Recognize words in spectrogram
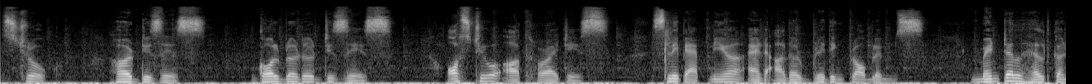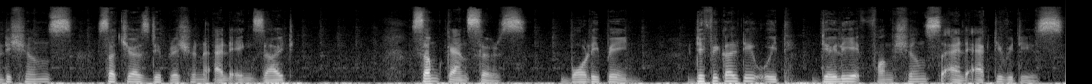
stroke, heart disease, gallbladder disease, osteoarthritis, sleep apnea and other breathing problems, mental health conditions such as depression and anxiety, some cancers, body pain, difficulty with daily functions and activities,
